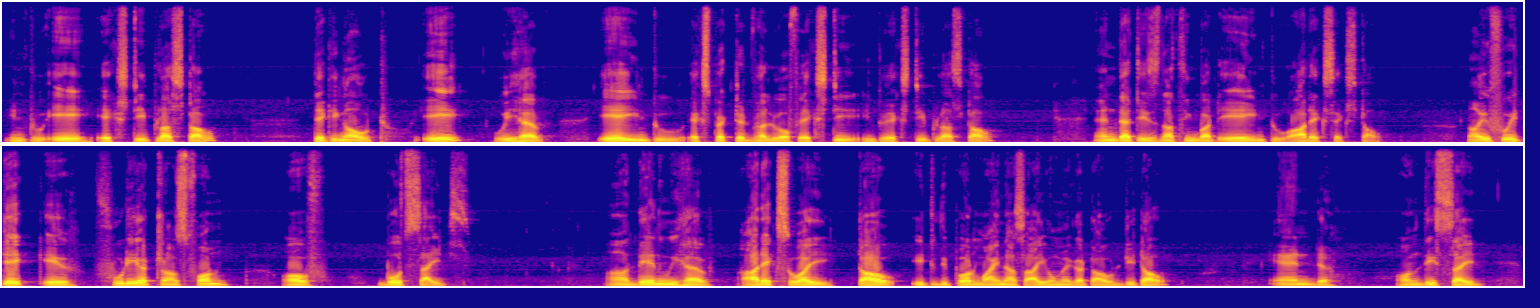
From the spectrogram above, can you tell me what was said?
into a x t plus tau. Taking out a we have a into expected value of x t into x t plus tau and that is nothing but a into r x x tau. Now, if we take a Fourier transform of both sides uh, then we have r x y tau e to the power minus i omega tau d tau and on this side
